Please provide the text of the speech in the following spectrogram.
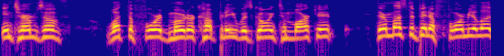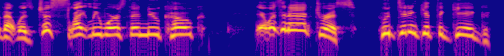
in terms of what the Ford Motor Company was going to market. There must have been a formula that was just slightly worse than New Coke. There was an actress who didn't get the gig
